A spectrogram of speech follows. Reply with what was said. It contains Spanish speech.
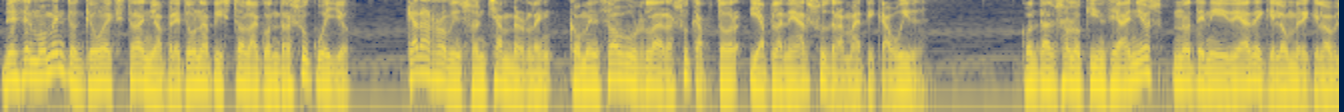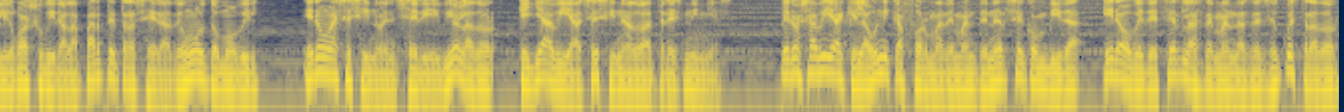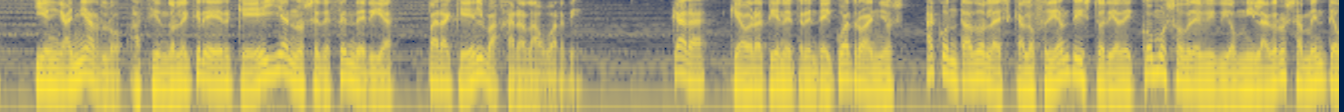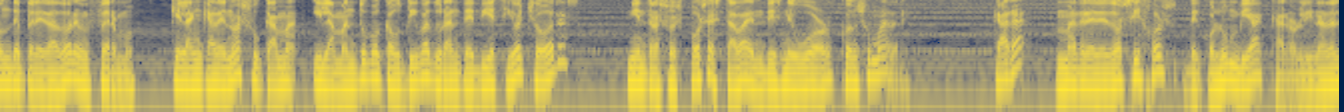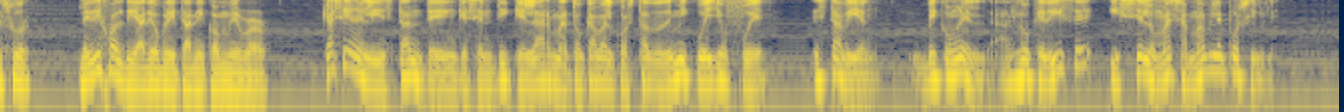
Desde el momento en que un extraño apretó una pistola contra su cuello, Cara Robinson Chamberlain comenzó a burlar a su captor y a planear su dramática huida. Con tan solo 15 años no tenía idea de que el hombre que lo obligó a subir a la parte trasera de un automóvil era un asesino en serie y violador que ya había asesinado a tres niñas. Pero sabía que la única forma de mantenerse con vida era obedecer las demandas del secuestrador y engañarlo haciéndole creer que ella no se defendería para que él bajara la guardia. Cara, que ahora tiene 34 años, ha contado la escalofriante historia de cómo sobrevivió milagrosamente a un depredador enfermo que la encadenó a su cama y la mantuvo cautiva durante 18 horas mientras su esposa estaba en Disney World con su madre. Cara, madre de dos hijos de Columbia, Carolina del Sur, le dijo al diario británico Mirror, Casi en el instante en que sentí que el arma tocaba el costado de mi cuello fue, Está bien, Ve con él, haz lo que dice y sé lo más amable posible.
